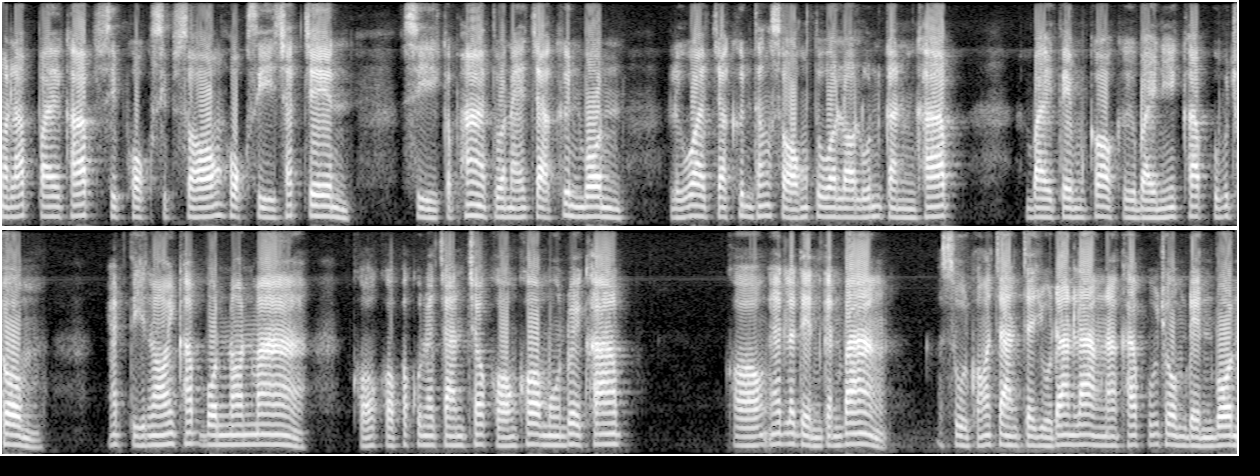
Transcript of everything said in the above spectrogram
มารับไปครับ 16 12 64 ชัดเจน 4 กับ 5 ตัวไหนจะขึ้นบน หรือว่าจะขึ้นทั้ง2ตัวรอลุ้นกันครับ ใบเต็มก็คือใบนี้ครับคุณผู้ชมแอดตีน้อยครับบนนอนมา ขอขอบพระคุณอาจารย์เจ้าของข้อมูลด้วยครับ ของแอดละเด่นกันบ้าง สูตรของอาจารย์จะอยู่ด้านล่างนะครับคุณผู้ชมเด่นบน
